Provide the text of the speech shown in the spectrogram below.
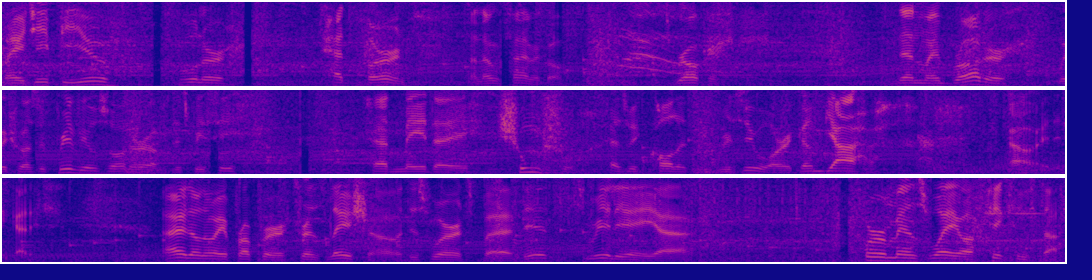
My GPU cooler had burned a long time ago. It's broken. Then my brother, which was the previous owner of this PC, had made a xunxo, as we call it in Brazil, or gambiarra. Oh, I didn't get it. I don't know a proper translation of these words, but it's really a uh, poor man's way of fixing stuff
